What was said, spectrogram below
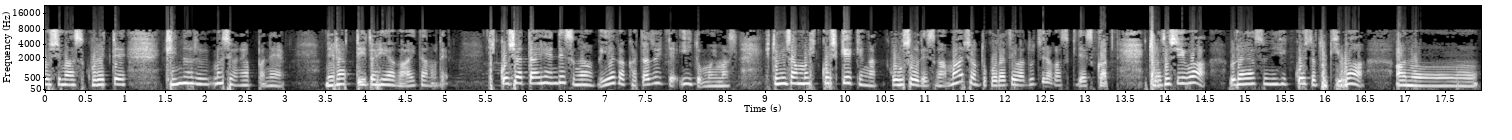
越します。これって気になりますよね、やっぱね。狙っていた部屋が空いたので。引っ越しは大変ですが、家が片付いていいと思います。ひとみさんも引っ越し経験が多そうですが、マンションと戸建てはどちらが好きですか？私は、浦安に引っ越した時は、あの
